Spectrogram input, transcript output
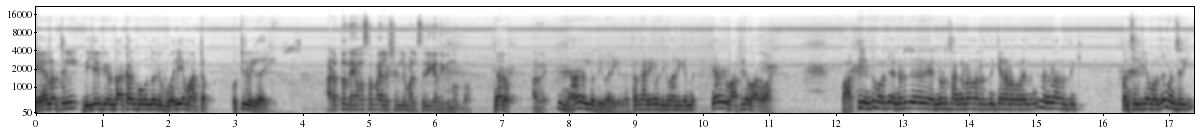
കേരളത്തിൽ ബി ജെ പി ഉണ്ടാക്കാൻ പോകുന്ന ഒരു വലിയ മാറ്റം ഒത്തിരി വലുതായിരിക്കും. അടുത്ത നിയമസഭാ ഇലക്ഷനിൽ മത്സരിക്കാൻ നിൽക്കുന്നുണ്ടോ? ഞാനോ? അതെ. ഞാനല്ലോ തീരുമാനിക്കുന്നത്. അത്തരം കാര്യങ്ങൾ തീരുമാനിക്കുന്നത്? ഞാനൊരു പാർട്ടിയുടെ ഭാഗമാണ്. പാർട്ടി എന്ത് പറഞ്ഞു? എന്നോട് എന്നോട് സംഘടനാ തലത്തിൽ നിൽക്കാനാണ് പറയുന്നതെങ്കിൽ സംഘടന തലത്തിൽ നിൽക്കും. മത്സരിക്കാൻ പറഞ്ഞാൽ മത്സരിക്കും.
